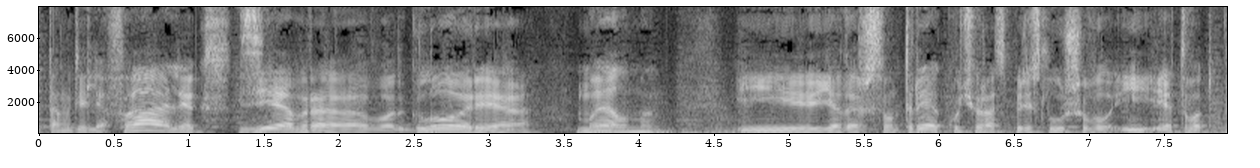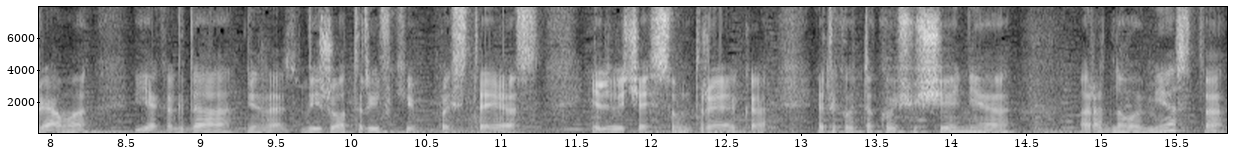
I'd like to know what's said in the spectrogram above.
там, где Лев Алекс, Зебра, вот Глория, Мелман. И я даже саундтрек кучу раз переслушивал. И это вот прямо я когда, не знаю, вижу отрывки по СТС или часть саундтрека, это какое-то такое ощущение родного места,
